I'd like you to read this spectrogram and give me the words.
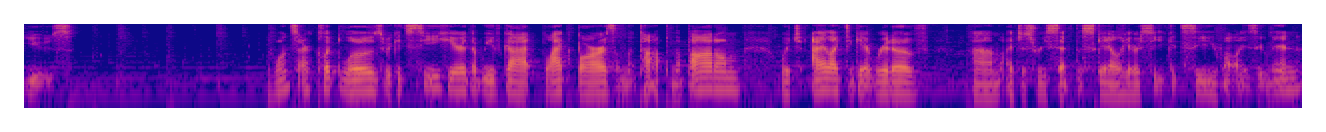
use. Once our clip loads, we can see here that we've got black bars on the top and the bottom, which I like to get rid of um, I just reset the scale here so you could see while I zoom in.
